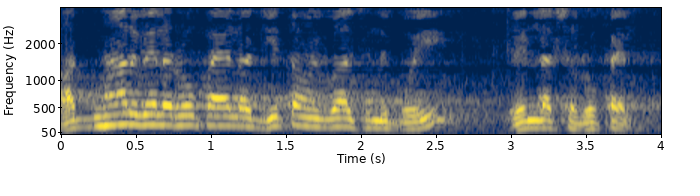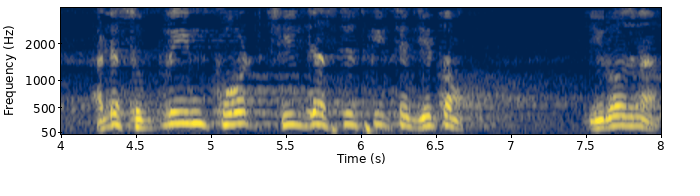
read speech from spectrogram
పద్నాలుగు వేల రూపాయల జీతం ఇవ్వాల్సింది పోయి రెండు లక్షల రూపాయలు. అంటే సుప్రీంకోర్టు చీఫ్ జస్టిస్కి ఇచ్చే జీతం ఈ రోజున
